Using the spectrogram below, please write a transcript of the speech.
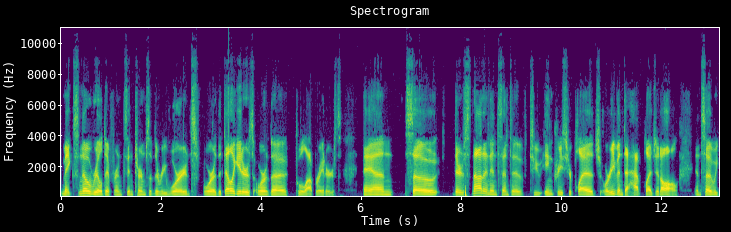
makes no real difference in terms of the rewards for the delegators or the pool operators, and so there's not an incentive to increase your pledge or even to have pledge at all. And so we,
